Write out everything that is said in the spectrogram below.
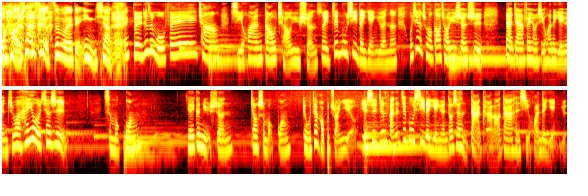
我好像是有这么一点印象哎、欸，对，就是我非常喜欢高桥一生，所以这部戏的演员呢，我记得除了高桥一生是大家非常喜欢的演员之外，还有就是什么光，有一个女生叫什么光。哎，我这样好不专业哦。也是，就是反正这部戏的演员都是很大咖，然后大家很喜欢的演员。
